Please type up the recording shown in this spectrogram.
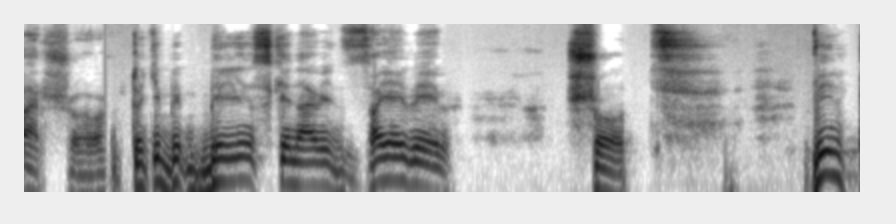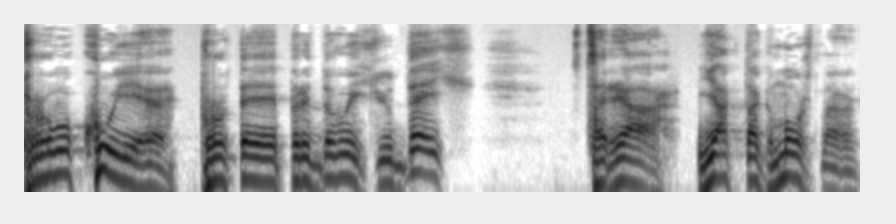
І. Тоді Бі- Білінський навіть заявив, що він провокує проти передових людей царя. Як так можна,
